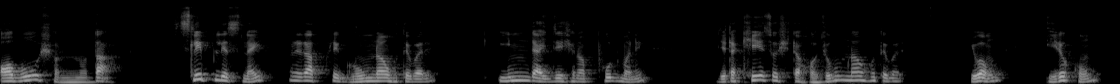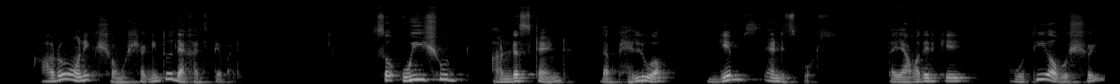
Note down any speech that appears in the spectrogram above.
অবসন্নতা। স্লিপলেস নাইট মানে রাত্রে ঘুম নাও হতে পারে। ইনডাইজেশন অফ ফুড মানে যেটা খেয়েছো সেটা হজম নাও হতে পারে। এবং এরকম আরও অনেক সমস্যা কিন্তু দেখা দিতে পারে। So we should understand the value of games and sports তাই আমাদেরকে অতি অবশ্যই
